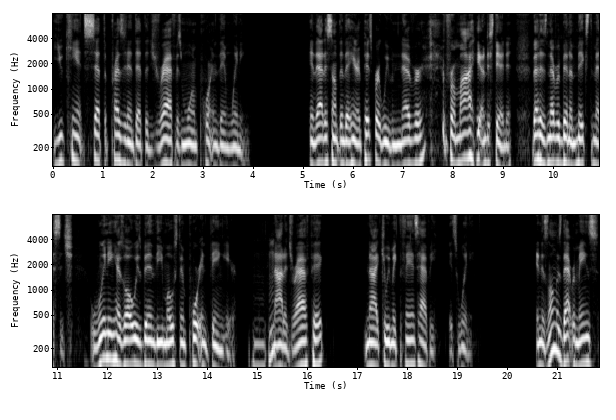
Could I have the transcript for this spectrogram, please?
you can't set the precedent that the draft is more important than winning. And that is something that here in Pittsburgh, we've never, from my understanding, that has never been a mixed message winning has always been the most important thing here. Mm-hmm. Not a draft pick, not can we make the fans happy? It's winning. And as long as that remains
